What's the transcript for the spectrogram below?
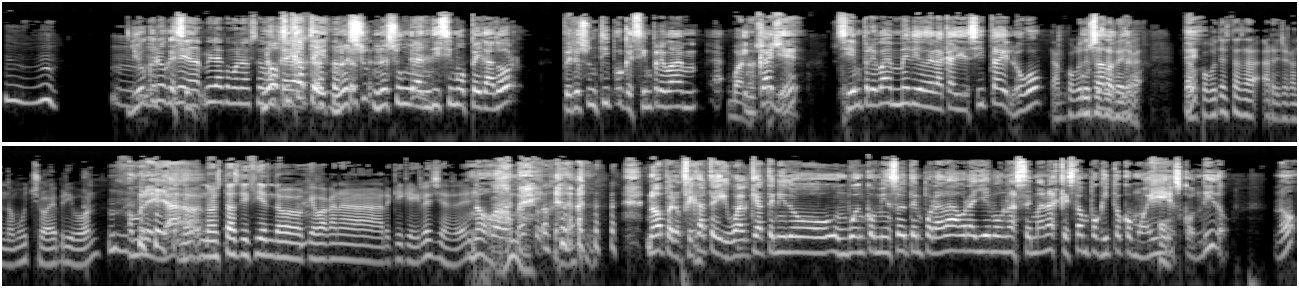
Mm, mm. Yo creo que mira, sí. Mira cómo no se No, fíjate, no es, no es un grandísimo pegador, pero es un tipo que siempre va en, Bueno, en sí, calle, sí. ¿eh? Siempre va en medio de la callecita y luego Tampoco te, estás dedos. Tampoco te estás a- arriesgando mucho, ¿eh, Bribón? Hombre, ya. No, no estás diciendo que va a ganar Kike Iglesias, ¿eh? No, hombre. No, pero fíjate, igual que ha tenido un buen comienzo de temporada, ahora lleva unas semanas que está un poquito como ahí escondido, ¿no?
